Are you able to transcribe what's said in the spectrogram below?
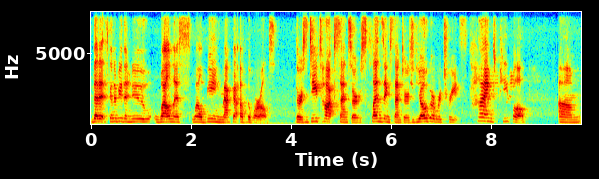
that it's going to be the new wellness, well being mecca of the world. There's detox centers, cleansing centers, yoga retreats, kind people. Um,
